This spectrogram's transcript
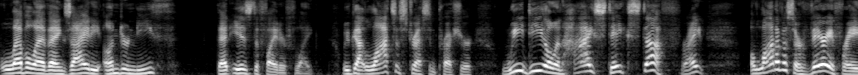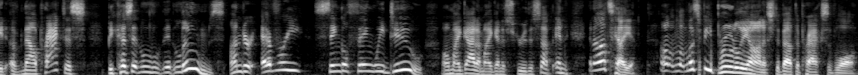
level of anxiety underneath that is the fight or flight. We've got lots of stress and pressure. We deal in high stakes stuff, right? a lot of us are very afraid of malpractice because it, it looms under every single thing we do. Oh my God, am I going to screw this up? And, and I'll tell you, oh, let's be brutally honest about the practice of law.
